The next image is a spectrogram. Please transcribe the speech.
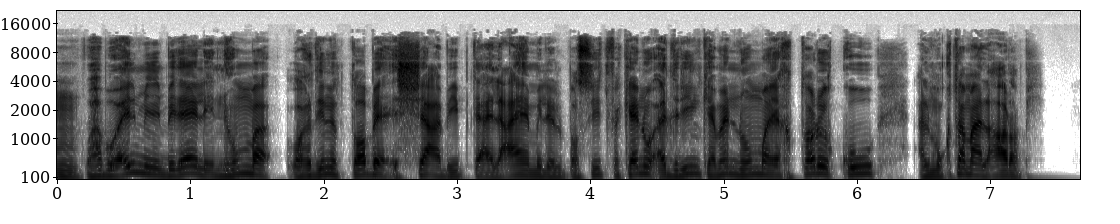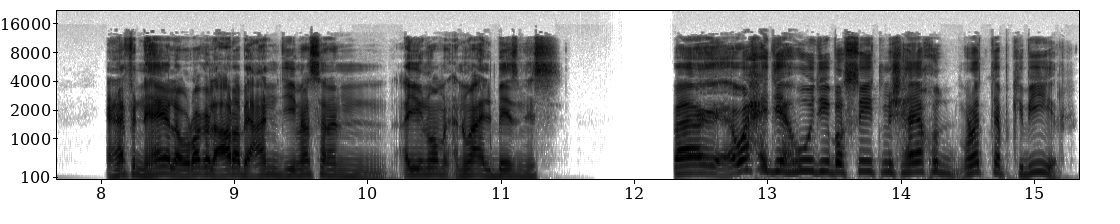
مم. وابو علم من البداية لأن هم واخدين الطابع الشعبي بتاع العامل البسيط فكانوا قادرين كمان إن هم يخترقوا المجتمع العربي. يعني في النهاية لو راجل عربي عندي مثلا أي نوع من أنواع البيزنس فواحد يهودي بسيط مش هياخد مرتب كبير.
